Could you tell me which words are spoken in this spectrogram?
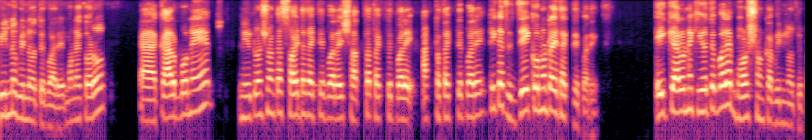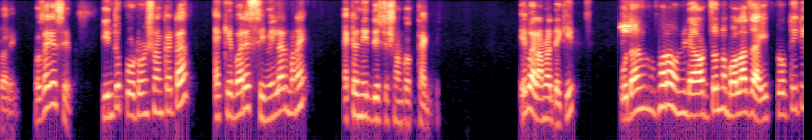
ভিন্ন ভিন্ন হতে পারে। মনে করো কার্বনে নিউটন সংখ্যা ছয়টা থাকতে পারে, সাতটা থাকতে পারে, আটটা থাকতে পারে, ঠিক আছে? যে কোনোটাই থাকতে পারে। এই কারণে কি হতে পারে? ভর সংখ্যা ভিন্ন হতে পারে। বোঝা গেছে? কিন্তু প্রোটন সংখ্যাটা একেবারে সিমিলার মানে একটা নির্দিষ্ট সংখ্যক থাকবে। এবার আমরা দেখি, উদাহরণ দেওয়ার জন্য বলা যায় প্রতিটি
